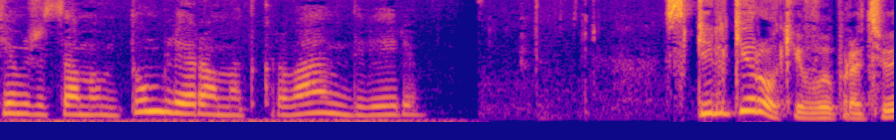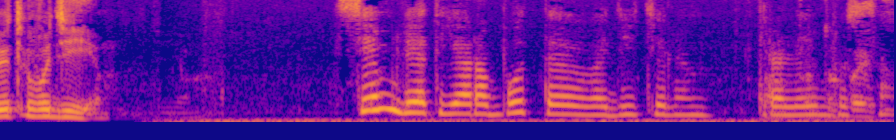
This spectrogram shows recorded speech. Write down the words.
тем же самым тумблером открываем двери. Скільки років ви працюєте водієм? Семь лет я работаю водителем троллейбуса.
